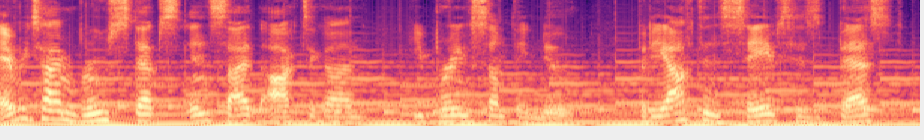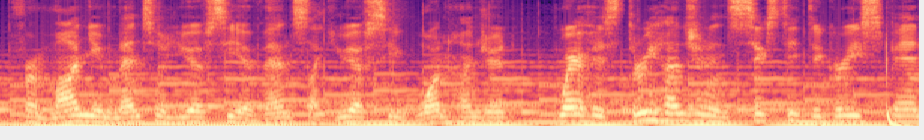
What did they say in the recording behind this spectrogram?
Every time Bruce steps inside the octagon, he brings something new, but he often saves his best for monumental UFC events like UFC 100 where his 360 degree spin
